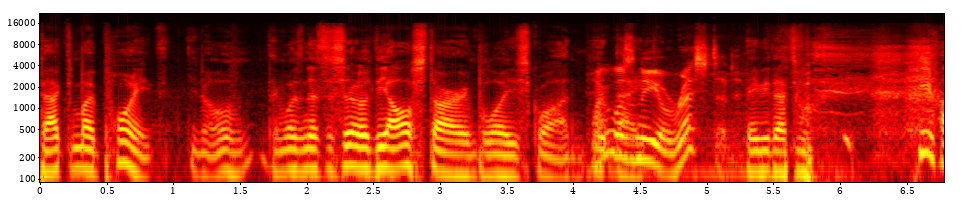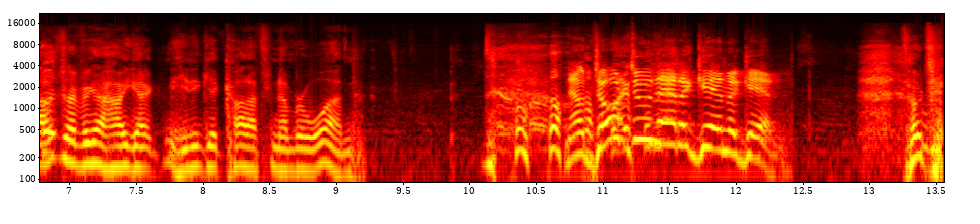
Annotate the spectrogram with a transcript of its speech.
Back to my point. You know, it wasn't necessarily the All Star employee squad. Why wasn't night. he arrested? Maybe that's why. He I was was, trying to figure out how he got. He didn't get caught after number one. Now don't do that again. Again. Don't you?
